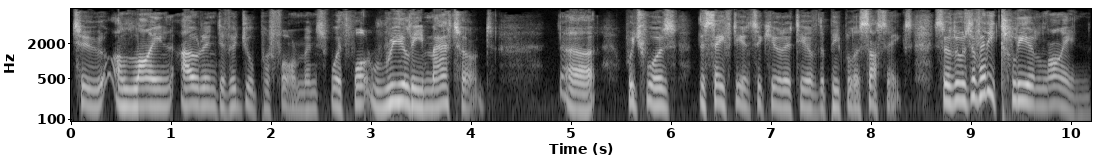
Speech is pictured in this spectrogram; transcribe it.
to align our individual performance with what really mattered uh, which was the safety and security of the people of Sussex. So there was a very clear line,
